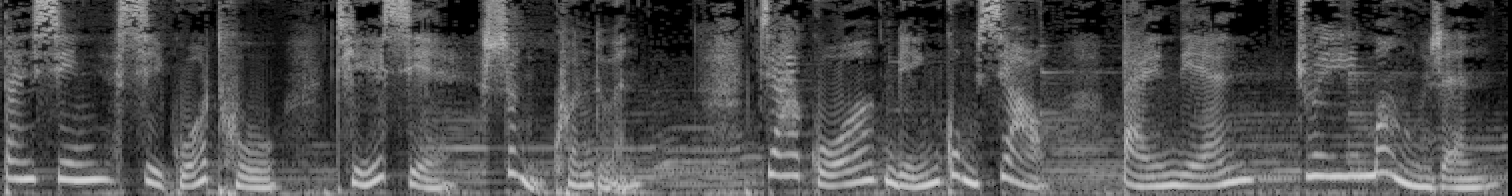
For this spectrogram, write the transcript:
丹心系国土，铁血胜昆仑。家国民共笑，百年追梦人。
